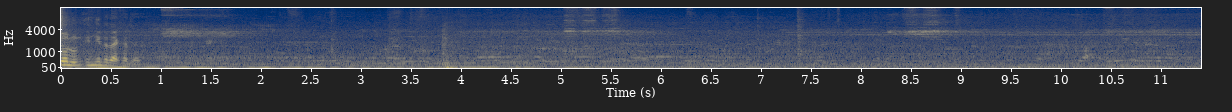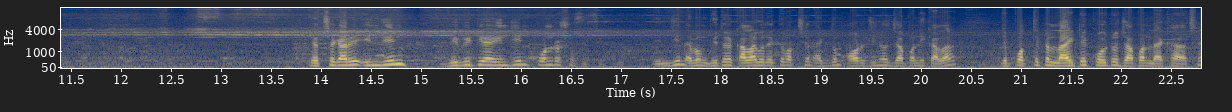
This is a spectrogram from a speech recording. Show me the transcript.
চলুন ইঞ্জিনে দেখা যাক। হচ্ছে গাড়ির ইঞ্জিন ভিভিটিআই ইঞ্জিন পনেরোশো সিসি ইঞ্জিন এবং ভিতরে কালারগুলো দেখতে পাচ্ছেন একদম অরিজিনাল জাপানি কালার যে প্রত্যেকটা লাইটে কোইটো জাপান লেখা আছে।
